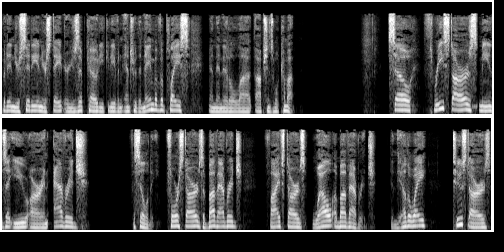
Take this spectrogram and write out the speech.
Put in your city and your state or your zip code. You can even enter the name of a place and then it'll, uh, options will come up. So three stars means that you are an average facility. Four stars above average. Five stars well above average. Then the other way, two stars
